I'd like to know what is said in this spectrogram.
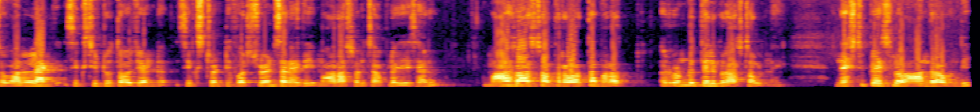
So one lakh sixty two thousand six twenty four students అనేది మహారాష్ట్ర నుంచి అప్లై చేశారు. మహారాష్ట్ర తర్వాత మన రెండు తెలుగు రాష్ట్రాలు ఉన్నాయి. నెక్స్ట్ ప్లేస్లో ఆంధ్ర ఉంది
